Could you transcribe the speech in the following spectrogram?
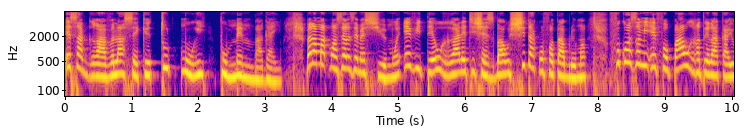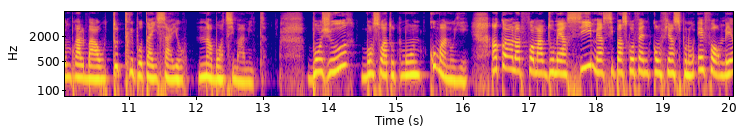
e sa grave la se ke tout moui pou men bagay. Menan matmozèl zè mèsyè, mwen evite ou rale ti chèz ba ou chita konfotableman. Fou kon zami e fò pa ou rentre la kayoun pral ba ou tout tripotay sa yo nan bon ti mamit. Bonjour, bonsoir tout le monde, comment nous y Encore une autre fois, m'abdou merci, merci parce qu'on fait une confiance pour nous informer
